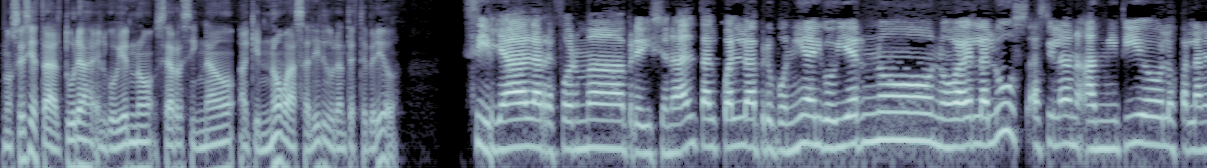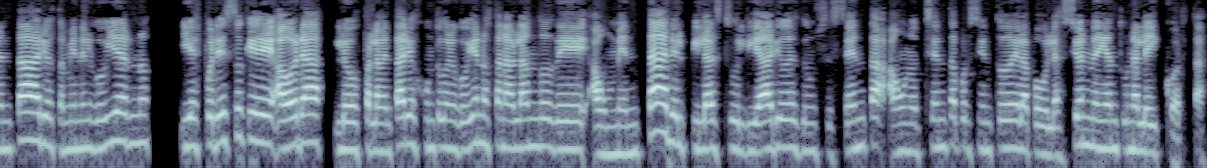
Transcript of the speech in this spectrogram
no sé si a esta altura el gobierno se ha resignado a que no va a salir durante este periodo. Sí, ya la reforma previsional, tal cual la proponía el gobierno, no va a ver la luz, así lo han admitido los parlamentarios, también el gobierno, y es por eso que ahora los parlamentarios junto con el gobierno están hablando de aumentar el pilar solidario desde un 60 a un 80% de la población mediante una ley corta.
